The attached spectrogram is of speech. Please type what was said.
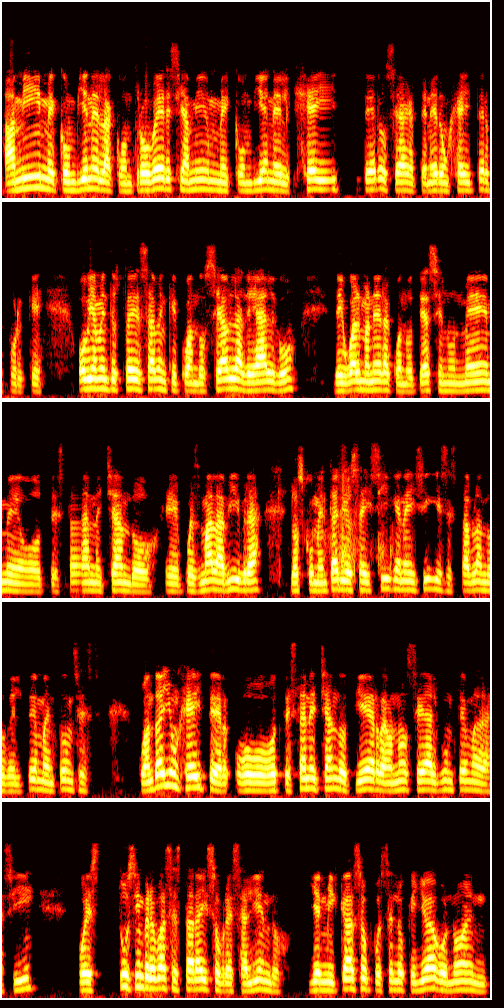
a mí me conviene la controversia, a mí me conviene el o sea, tener un hater, porque obviamente ustedes saben que cuando se habla de algo, de igual manera, cuando te hacen un meme o te están echando eh, pues mala vibra, los comentarios ahí siguen, ahí sigue, se está hablando del tema. Entonces, cuando hay un hater o te están echando tierra o no sé, algún tema de así, pues tú siempre vas a estar ahí sobresaliendo. Y en mi caso, pues es lo que yo hago, ¿no? En,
